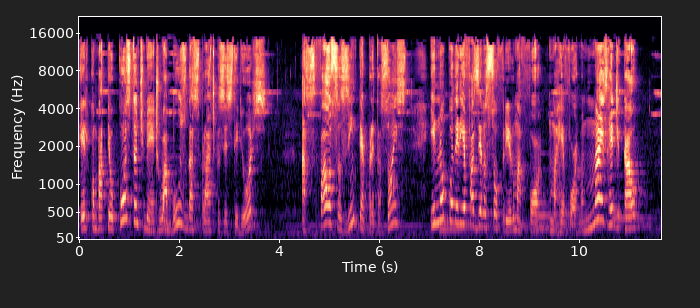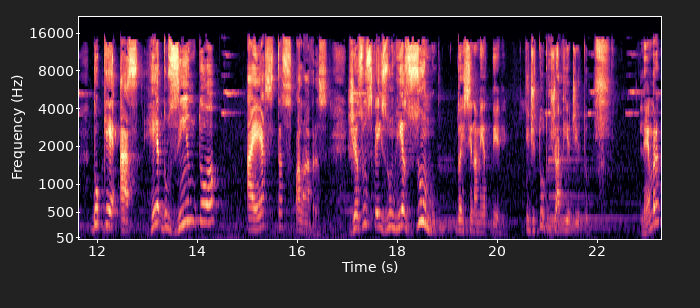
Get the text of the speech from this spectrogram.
Ele combateu constantemente o abuso das práticas exteriores, as falsas interpretações e não poderia fazê-la sofrer uma, uma reforma mais radical do que as reduzindo a estas palavras. Jesus fez um resumo do ensinamento dele e de tudo que já havia dito. Lembra?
